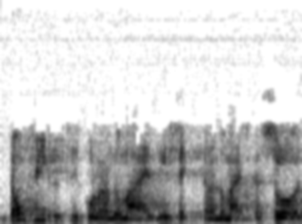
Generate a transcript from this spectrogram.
Então, o vírus circulando mais, infectando mais pessoas,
